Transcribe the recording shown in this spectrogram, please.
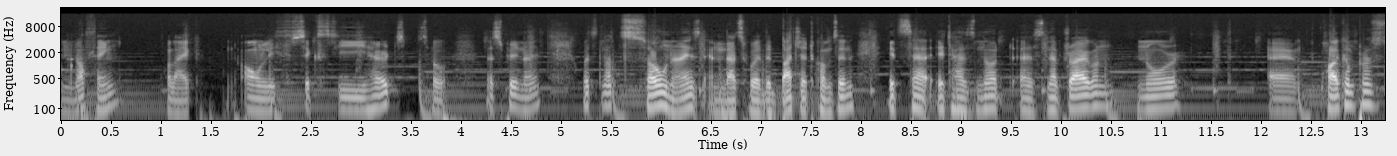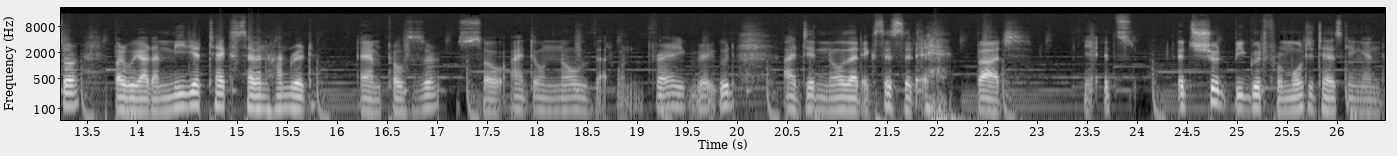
nothing, or like only 60 hertz so that's pretty nice what's not so nice and that's where the budget comes in it's uh, it has not a snapdragon nor uh, Qualcomm processor, but we got a MediaTek 700 um, processor, so I don't know that one very very good. I didn't know that existed, but yeah, it's it should be good for multitasking and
